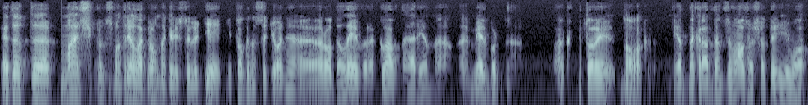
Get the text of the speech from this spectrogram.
Этот э, матч смотрел огромное количество людей, не только на стадионе э, Рода Лейвера, главная арена э, Мельбурна, о которой Новак неоднократно отзывался, что это его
